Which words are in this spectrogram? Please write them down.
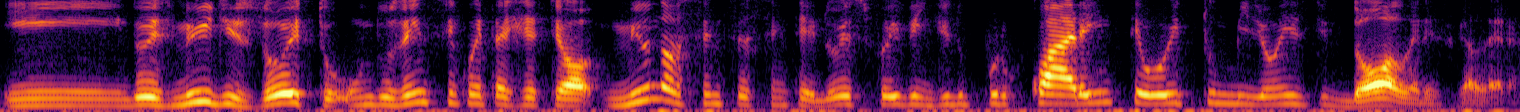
Em 2018, um 250 GTO 1962 foi vendido por 48 milhões de dólares, galera.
